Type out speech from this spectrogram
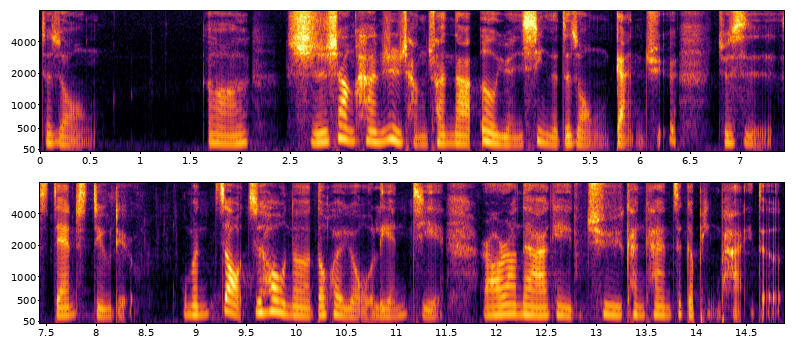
这种呃时尚和日常穿搭二元性的这种感觉，就是 Stand Studio。我们照之后呢，都会有连接，然后让大家可以去看看这个品牌的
